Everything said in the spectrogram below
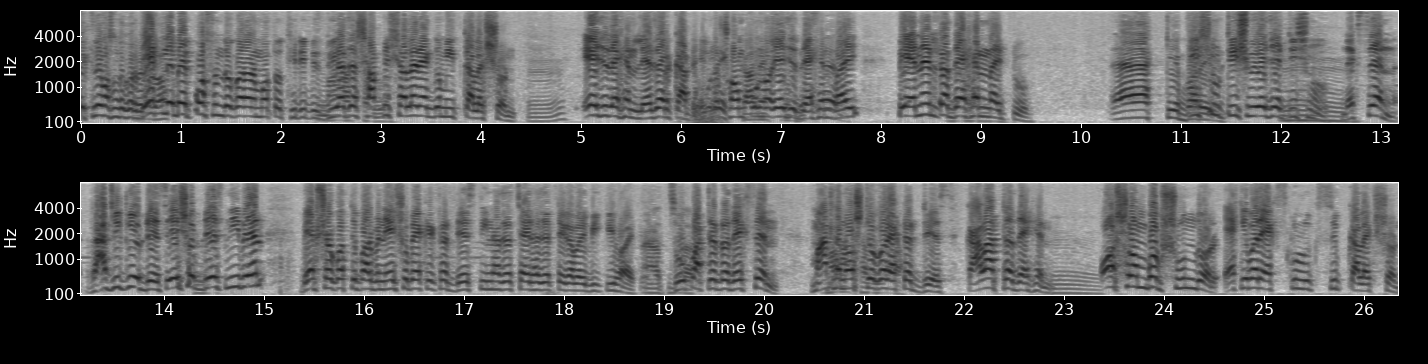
দেখলে পছন্দ করবেন দেখলে ভাই পছন্দ করার মতো থ্রি পিস দুই হাজার ছাব্বিশ সালের একদম ঈদ কালেকশন এই যে দেখেন লেজার কাট এগুলো সম্পূর্ণ এই যে দেখেন ভাই প্যানেলটা দেখেন না একটু। একেবারে। টিস্যু টিস্যু এই যে টিস্যু দেখছেন? রাজকীয় ড্রেস এইসব ড্রেস নিবেন ব্যবসা করতে পারবেন এইসব এক একটা ড্রেস তিন হাজার চার হাজার টাকা ভাই বিক্রি হয়। আচ্ছা। দোপাট্টাটা দেখছেন? মাথা নষ্ট করে একটা ড্রেস কালারটা দেখেন অসম্ভব সুন্দর একেবারে এক্সক্লুসিভ কালেকশন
